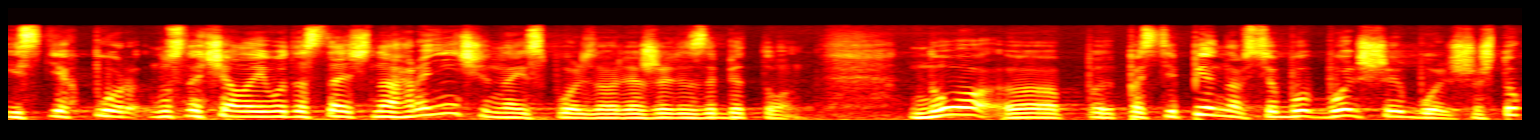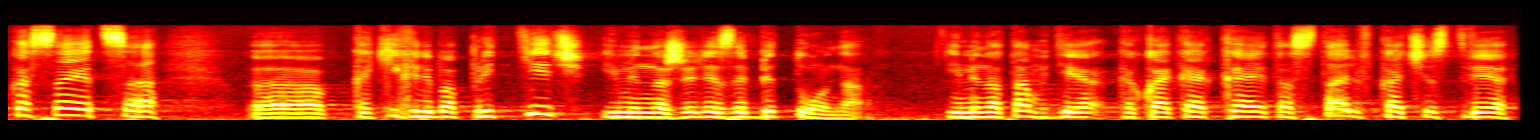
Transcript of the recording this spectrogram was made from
и с тех пор, ну сначала его достаточно ограниченно использовали железобетон, но э, постепенно все больше и больше. Что касается э, каких-либо предтеч именно железобетона, именно там, где какая-то сталь в качестве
